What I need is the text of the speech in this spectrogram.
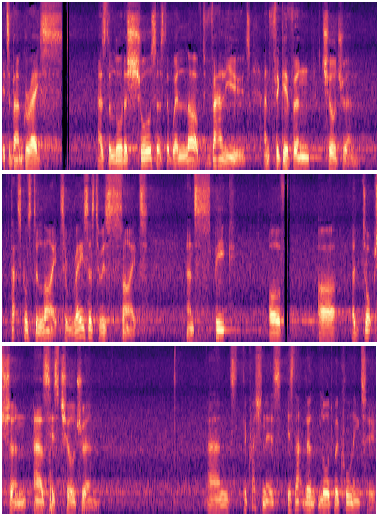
it's about grace, as the Lord assures us that we're loved, valued, and forgiven children. That's God's delight, to raise us to his sight and speak of our adoption as his children. And the question is is that the Lord we're calling to?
